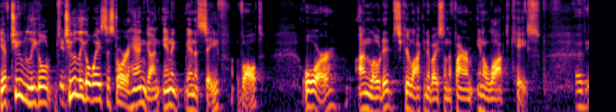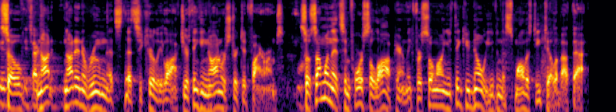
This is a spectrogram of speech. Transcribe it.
You have two legal two legal ways to store a handgun in a in a safe a vault, or unloaded secure locking device on the firearm in a locked case. Uh, it- So it's not not in a room that's that's securely locked. You're thinking non-restricted firearms. So someone that's enforced the law apparently for so long, you think you know even the smallest detail about that,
